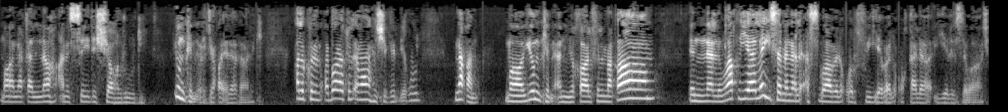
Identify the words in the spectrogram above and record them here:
ما نقلناه عن السيد الشاهرودي يمكن إرجاعه إلى ذلك. على كل عبارة الإمام هالشكل يقول نعم ما يمكن أن يقال في المقام إن الوطي ليس من الأسباب العرفية والعقلائية للزواج.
